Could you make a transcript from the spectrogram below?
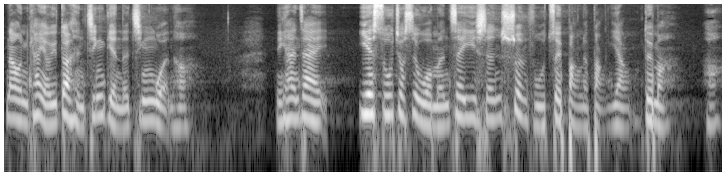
那你看有一段很经典的经文哈，你看在耶稣就是我们这一生顺服最棒的榜样，对吗？啊，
